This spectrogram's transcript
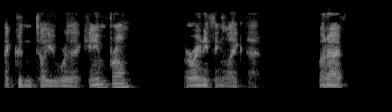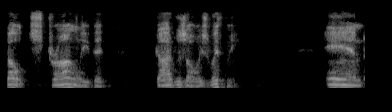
I couldn't tell you where that came from or anything like that. But I've felt strongly that God was always with me. And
